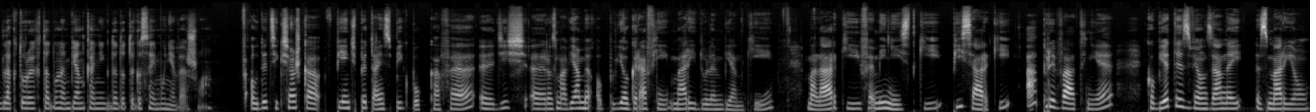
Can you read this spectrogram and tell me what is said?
dla których ta Dulębianka nigdy do tego Sejmu nie weszła. W audycji Książka w pięć pytań z Big Book Cafe y, dziś e, rozmawiamy o biografii Marii Dulębianki, malarki, feministki, pisarki, a prywatnie kobiety związanej z Marią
